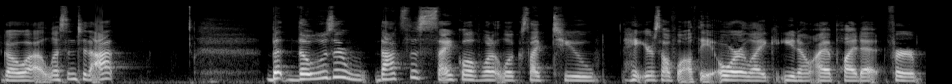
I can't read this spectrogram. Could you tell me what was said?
go uh, listen to that but those are that's the cycle of what it looks like to hate yourself wealthy or like, you know, I applied it for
